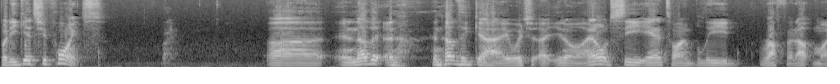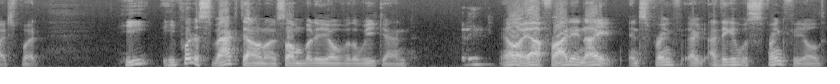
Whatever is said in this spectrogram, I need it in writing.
but he gets you points. Uh, and another another guy, which uh, you know I don't see Anton Blidh rough it up much, but he he put a smackdown on somebody over the weekend. Oh yeah, Friday night in Spring. I I think it was Springfield.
